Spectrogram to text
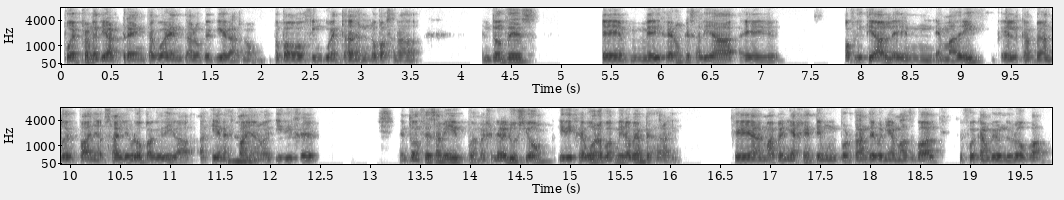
puedes prometer 30, 40, lo que quieras, ¿no? Pago 50, no pasa nada. Entonces, eh, me dijeron que salía eh, oficial en, en, Madrid el Campeonato de España, o sea, el de Europa, que diga, aquí en España, ¿no? Y dije, entonces a mí pues me generó ilusión y dije, bueno, pues mira, voy a empezar ahí. Que además venía gente muy importante, venía Matt Balk, que fue campeón de Europa,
